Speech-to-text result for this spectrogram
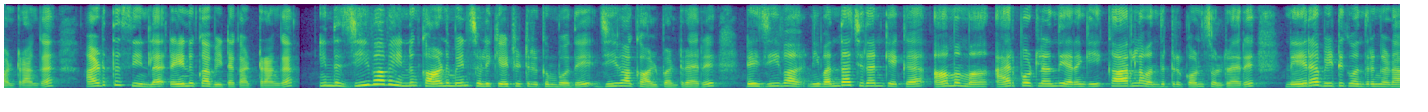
பண்ணுறாங்க அடுத்த சீனில் ரேணுகா வீட்டை காட்டுறாங்க. இந்த ஜீவாவை இன்னும் காணுமேன்னு சொல்லி கேட்டுட்டு இருக்கும்போதே ஜீவா கால் பண்ணுறாரு டே ஜீவா நீ வந்தாச்சுதான்னு கேட்க ஆமாம்மா ஏர்போர்ட்லேருந்து இறங்கி காரில் வந்துட்டு இருக்கோன்னு சொல்கிறாரு நேராக வீட்டுக்கு வந்துருங்கடா.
